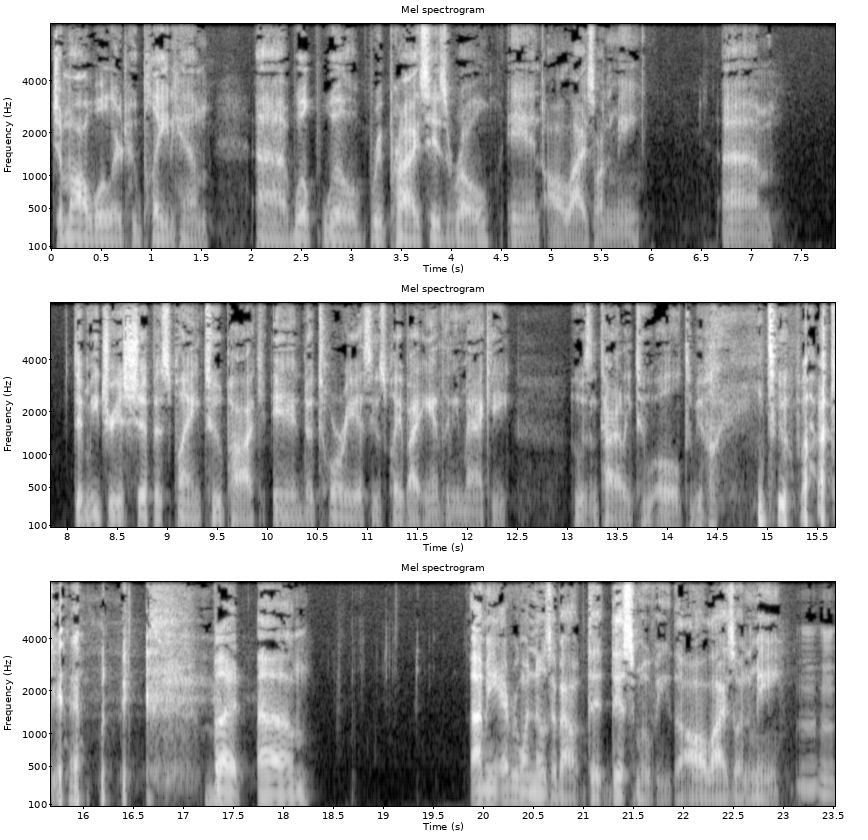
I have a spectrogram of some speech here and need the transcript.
Jamal Woolard, who played him, uh, will will reprise his role in All Eyes on Me. Um, Demetrius Shipp is playing Tupac in Notorious. He was played by Anthony Mackie, who is entirely too old to be playing Tupac in that movie. But um, I mean, everyone knows about the, this movie, The All Eyes on Me. Mm-hmm.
